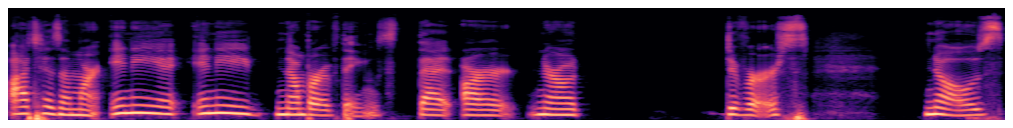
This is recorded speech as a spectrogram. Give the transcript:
autism or any any number of things that are neurodiverse knows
